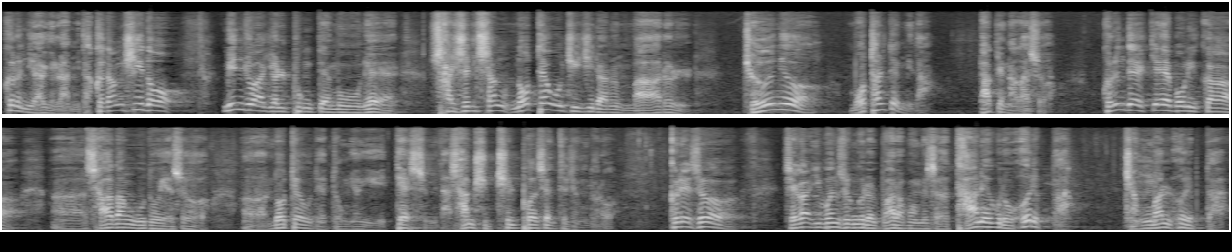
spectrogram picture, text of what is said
그런 이야기를 합니다. 그 당시도 민주화 열풍 때문에 사실상 노태우 지지라는 말을 전혀 못할 때입니다. 밖에 나가서. 그런데 깨보니까 아, 사당 구도에서 어, 노태우 대통령이 됐습니다. 37% 정도로. 그래서 제가 이번 선거를 바라보면서 탄핵으로 어렵다. 정말 어렵다.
